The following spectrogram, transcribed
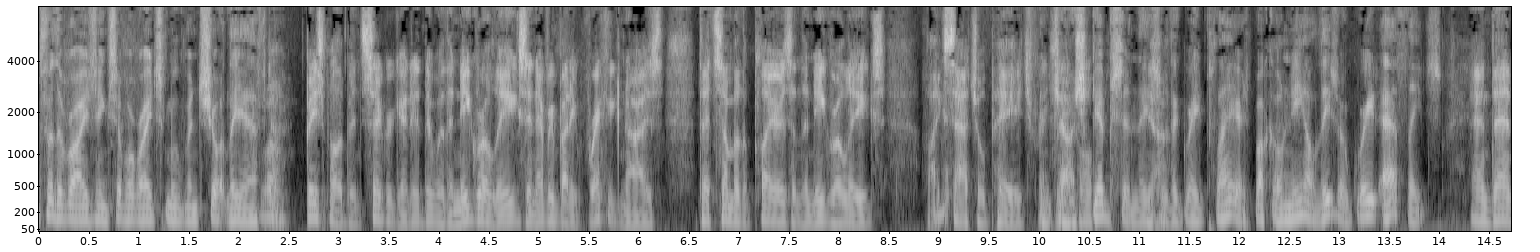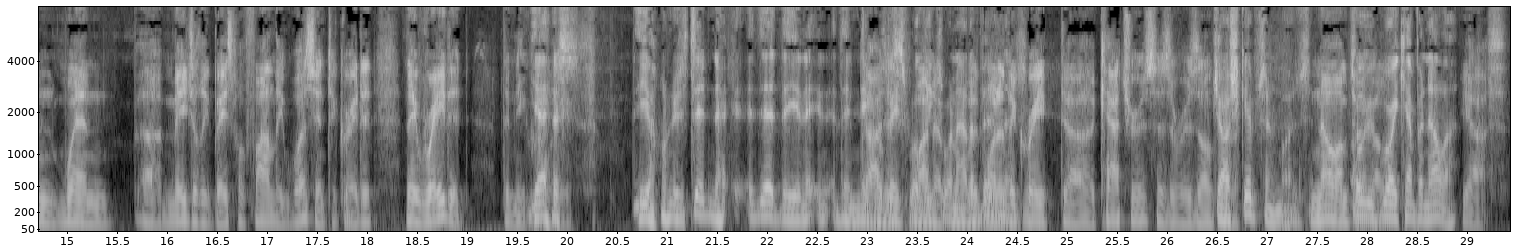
for the rising civil rights movement shortly after. Well, baseball had been segregated. There were the Negro Leagues, and everybody recognized that some of the players in the Negro Leagues, like Satchel Paige, for and example. Josh Gibson, these Yeah. were the great players. Buck O'Neill, these were great athletes. And then when uh, Major League Baseball finally was integrated, they raided the Negro Yes. Leagues. The owners didn't. Did the the Negro baseball wound leagues went out of business. one of the great uh, catchers as a result. Josh Gibson was. No, I'm Oh, talking about Roy Campanella. yes.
